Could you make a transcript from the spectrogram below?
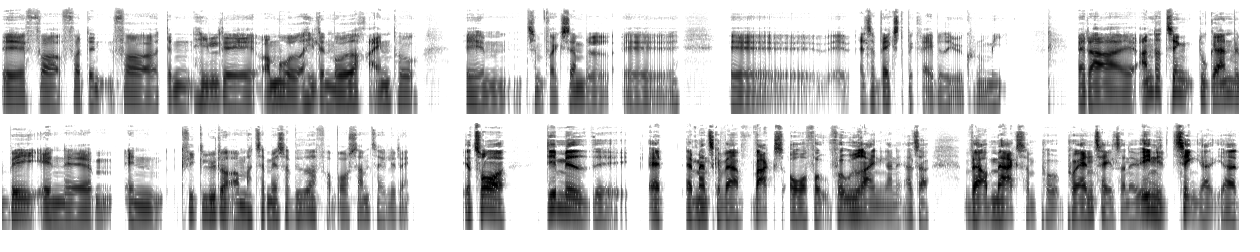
øh, for, for, den, for den hele det område og hele den måde at regne på, øh, som for eksempel øh, øh, altså vækstbegrebet i økonomi? Er der øh, andre ting, du gerne vil bede en, øh, en kvik lytter om at tage med sig videre fra vores samtale i dag? Jeg tror, det med, øh, at, at man skal være vaks over for, for udregningerne, altså være opmærksom på, på antagelserne. En af de ting, jeg, jeg,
